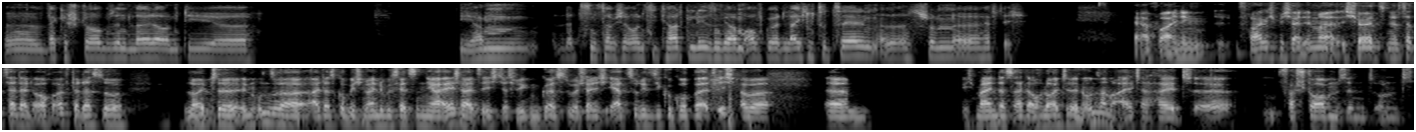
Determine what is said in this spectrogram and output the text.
äh, weggestorben sind leider und die, äh, die haben, letztens habe ich ja auch ein Zitat gelesen, wir haben aufgehört, Leichen zu zählen, also das ist schon äh, heftig. Ja, vor allen Dingen frage ich mich halt immer, ich höre jetzt in letzter Zeit halt auch öfter, dass so Leute in unserer Altersgruppe, ich meine, du bist jetzt ein Jahr älter als ich, deswegen gehörst du wahrscheinlich eher zur Risikogruppe als ich, aber ähm, ich meine, dass halt auch Leute in unserem Alter halt äh, verstorben sind und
